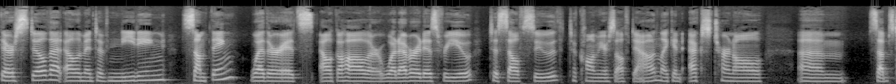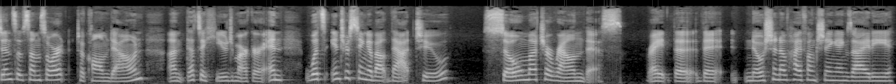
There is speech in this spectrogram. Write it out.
there's still that element of needing something, whether it's alcohol or whatever it is for you, to self-soothe, to calm yourself down, like an external um, substance of some sort to calm down, um, that's a huge marker. And what's interesting about that too, so much around this, right? The the notion of high functioning anxiety,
